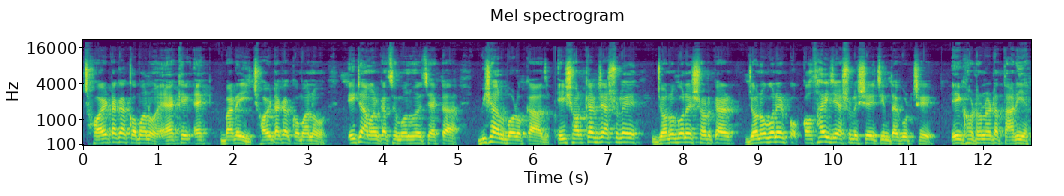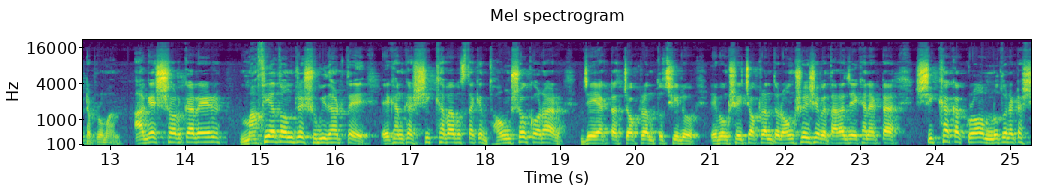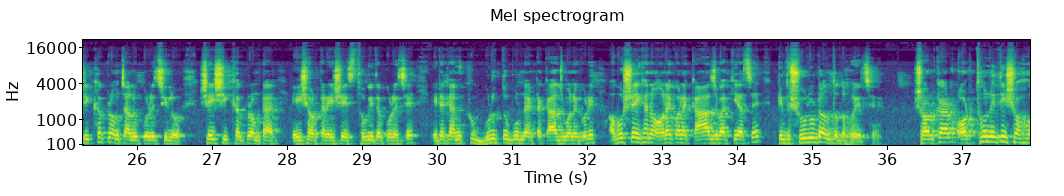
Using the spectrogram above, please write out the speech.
ছয় টাকা কমানো, এক, একবারেই ছয় টাকা কমানো, এটা আমার কাছে মনে হয়েছে একটা বিশাল বড় কাজ। এই সরকার যে আসলে জনগণের সরকার, জনগণের কথাই যে আসলে সে চিন্তা করছে, এই ঘটনাটা তারই একটা প্রমাণ। আগের সরকারের মাফিয়াতন্ত্রের সুবিধার্থে এখানকার শিক্ষা ব্যবস্থাকে ধ্বংস করার যে একটা চক্রান্ত ছিল এবং সেই চক্রান্তের অংশ হিসেবে তারা যে এখানে একটা শিক্ষাক্রম, নতুন একটা শিক্ষাক্রম চালু করেছিল, সেই শিক্ষাক্রমটা এই সরকার এসে স্থগিত করেছে। এটাকে আমি খুব গুরুত্বপূর্ণ একটা কাজ মনে করি। অবশ্যই এখানে অনেক অনেক কাজ বাকি আছে, কিন্তু শুরুটা অন্তত হয়েছে। সরকার, অর্থনীতি সহ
